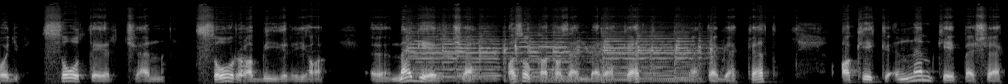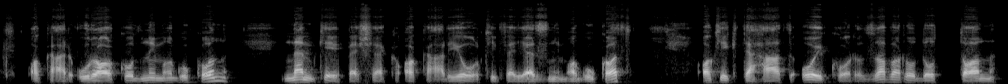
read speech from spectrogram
hogy szót értsen, szóra bírja, megértse azokat az embereket, betegeket, akik nem képesek akár uralkodni magukon, nem képesek akár jól kifejezni magukat, akik tehát olykor zavarodottan,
